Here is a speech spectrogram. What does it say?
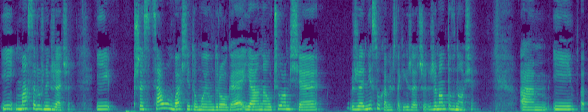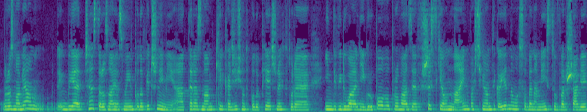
i masa różnych rzeczy. I przez całą właśnie tą moją drogę ja nauczyłam się, że nie słucham już takich rzeczy, że mam to w nosie. Um, I rozmawiałam, jakby ja często rozmawiam z moimi podopiecznymi, a teraz mam kilkadziesiąt podopiecznych, które indywidualnie i grupowo prowadzę, wszystkie online. Właściwie mam tylko jedną osobę na miejscu w Warszawie,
